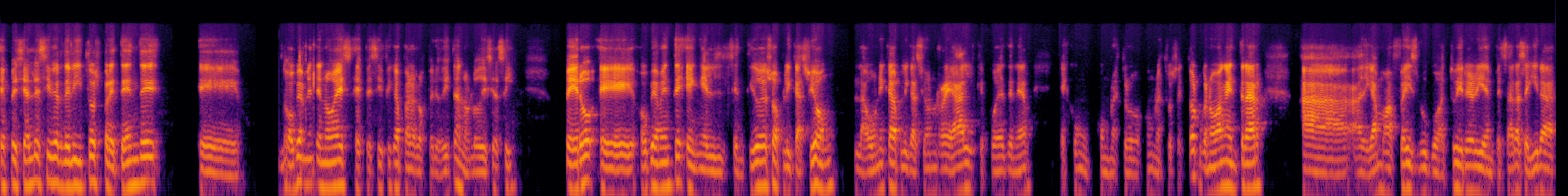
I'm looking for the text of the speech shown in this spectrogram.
especial de ciberdelitos pretende, eh, obviamente no es específica para los periodistas, no lo dice así, pero eh, obviamente en el sentido de su aplicación, la única aplicación real que puede tener es con, nuestro, con nuestro sector, porque no van a entrar a, digamos, a Facebook o a Twitter y empezar a seguir a,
